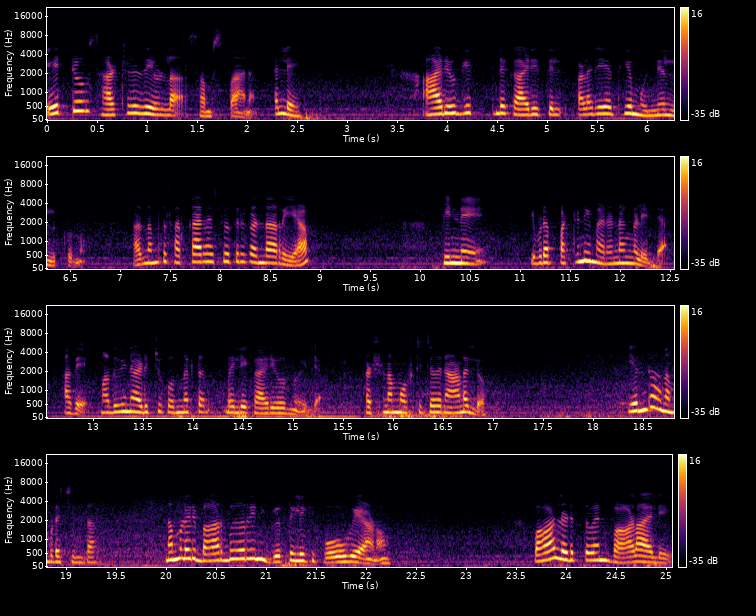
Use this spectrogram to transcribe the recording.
ഏറ്റവും സാക്ഷരതയുള്ള സംസ്ഥാനം അല്ലേ? ആരോഗ്യത്തിന്റെ കാര്യത്തിൽ വളരെയധികം മുന്നിൽ നിൽക്കുന്നു. അത് നമുക്ക് സർക്കാർ ആശുപത്രി കണ്ടറിയാം പിന്നെ ഇവിടെ പട്ടിണി മരണങ്ങളില്ല. അതെ മധുവിനെ അടിച്ചു കൊന്നിട്ട് വലിയ കാര്യമൊന്നുമില്ല. ഭക്ഷണം മോഷ്ടിച്ചതിനാണല്ലോ എന്താ നമ്മുടെ ചിന്ത? നമ്മളൊരു ബാർബേറിയൻ യുഗത്തിലേക്ക് പോവുകയാണോ? വാളെടുത്തവൻ വാളാലേ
